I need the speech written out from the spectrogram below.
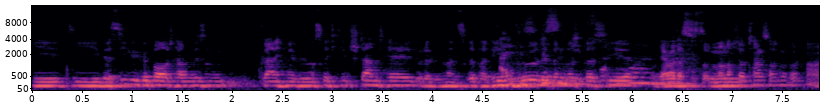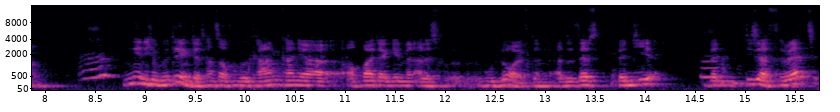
die, die das Siegel gebaut haben, wissen gar nicht mehr, wie man es richtig instand hält oder wie man es reparieren Altes würde, Wissen wenn was passiert. verloren. Ja, aber das ist immer noch der Tanz auf dem Vulkan. Nee, nicht unbedingt. Der Tanz auf dem Vulkan kann ja auch weitergehen, wenn alles gut läuft. Denn, also selbst wenn die, wenn dieser Thread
